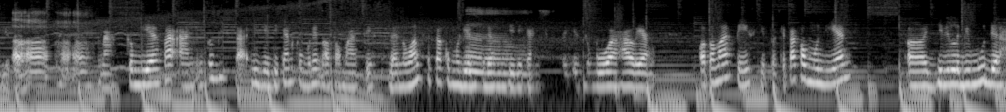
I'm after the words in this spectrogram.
gitu. Uh, uh, uh. Nah kebiasaan itu bisa dijadikan kemudian otomatis. Dan once kita kemudian hmm. sudah menjadikan sebagai sebuah hal yang otomatis gitu, kita kemudian uh, jadi lebih mudah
